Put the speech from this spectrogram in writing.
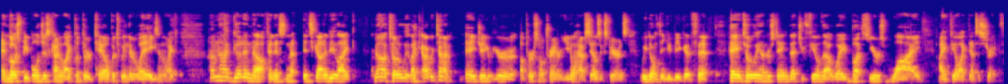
And most people just kind of like put their tail between their legs and like, I'm not good enough. And it's not, it's got to be like, no, totally. Like every time, hey, Jacob, you're a personal trainer. You don't have sales experience. We don't think you'd be a good fit. Hey, totally understand that you feel that way, but here's why I feel like that's a strength.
